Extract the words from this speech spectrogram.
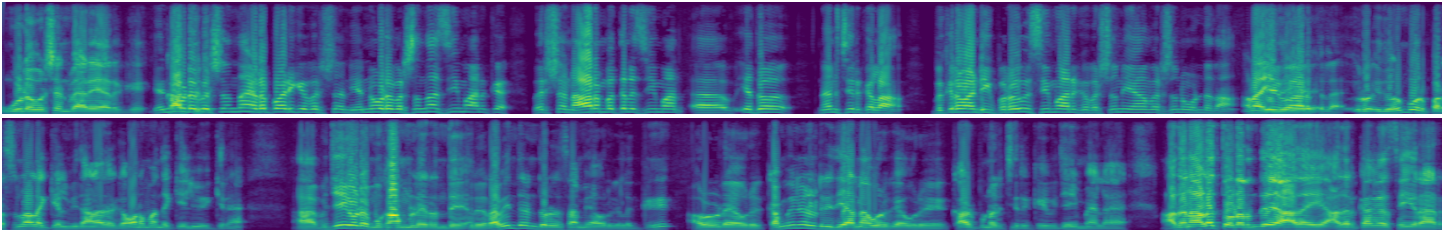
உங்களோட வெர்ஷன் வேறையா இருக்கு. என்னோட வெர்ஷன் தான் எடப்பாடிக்கு வெர்ஷன் என்னோட வெர்ஷன் தான் சீமானுக்கு வெர்ஷன் ஆரம்பத்துல சீமான் ஏதோ நினைச்சிருக்கலாம். விக்ரவாண்டிக்கு பிறகு சீமானுக்கு வெர்ஷன் என் வெர்ஷன் ஒண்ணுதான். ஆனா இது- வாரத்துல. இது ரொம்ப ஒரு பர்சனலான கேள்வி தான் அதை கவனமா அந்த கேள்வி வைக்கிறேன். விஜயோட முகாமில் இருந்து திரு. ரவீந்திரன் துரைசாமி அவர்களுக்கு அவருடைய ஒரு கம்யூனல் ரீதியான ஒரு ஒரு காழ்ப்புணர்ச்சி இருக்கு விஜய் மேல. அதனால தொடர்ந்து அதை அதற்காக செய்கிறார்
